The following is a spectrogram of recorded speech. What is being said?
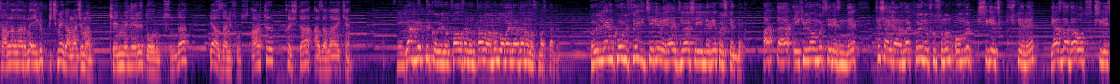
tarlalarını ekip biçmek amacıman kelimeleri doğrultusunda yazda nüfus artıp kışta azala eken. Seyit Ahmetli köyünün halkının tamamı Nogaylardan oluşmaktadır. Köylülerin köbüsü ilçege veya civar şehirlerge köşkenler. Hatta 2011 senesinde kış aylarında köy nüfusunun 11 kişi geç düşkeni, yazda da 30 kişi geç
